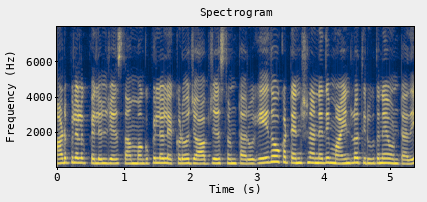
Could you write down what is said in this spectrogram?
ఆడపిల్లలకు పెళ్ళిళ్ళు చేస్తాం మగపిల్లలు ఎక్కడో జాబ్ చేస్తుంటారు. ఏదో ఒక టెన్షన్ అనేది మైండ్లో తిరుగుతూనే ఉంటుంది.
